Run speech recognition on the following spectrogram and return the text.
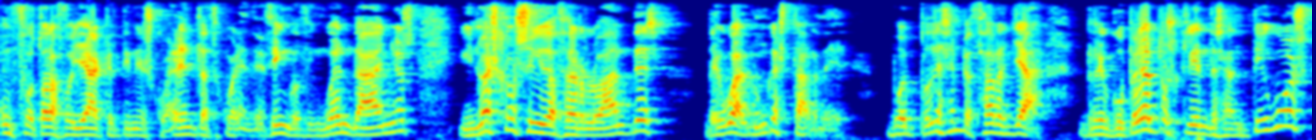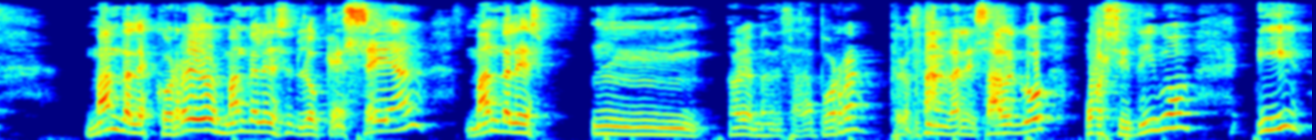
un fotógrafo ya que tienes 40, 45, 50 años y no has conseguido hacerlo antes, da igual, nunca es tarde. Puedes empezar ya. Recupera a tus clientes antiguos, mándales correos, mándales lo que sea, mándales, no le mandes a la porra, pero mándales algo positivo y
